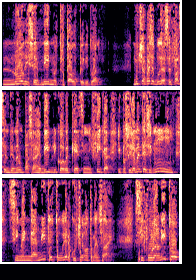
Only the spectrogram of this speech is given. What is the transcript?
no discernir nuestro estado espiritual. Muchas veces pudiera ser fácil entender un pasaje bíblico, ver qué significa y posiblemente decir, mmm, si Menganito estuviera escuchando este mensaje, si Fulanito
